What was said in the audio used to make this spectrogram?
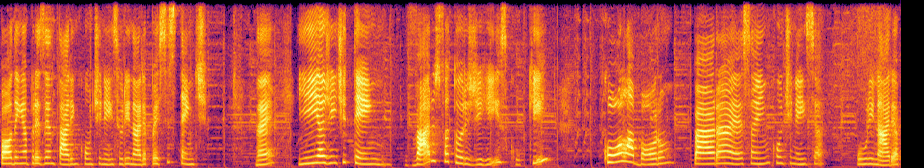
podem apresentar incontinência urinária persistente, né? E a gente tem vários fatores de risco que colaboram para essa incontinência urinária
